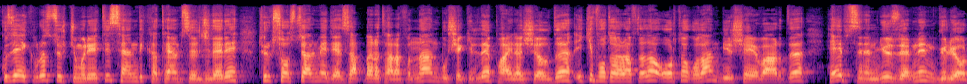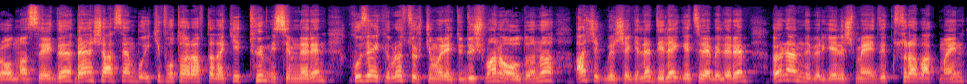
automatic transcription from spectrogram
Kuzey Kıbrıs Türk Cumhuriyeti sendika temsilcileri Türk sosyal medya hesapları tarafından bu şekilde paylaşıldı. İki fotoğrafta da ortak olan bir şey vardı. Hepsinin yüzlerinin gülüyor olmasıydı. Ben şahsen bu iki fotoğraftaki tüm isimlerin Kuzey Kıbrıs Türk Cumhuriyeti düşmanı olduğunu açık bir şekilde dile getirebilirim. Önemli bir gelişmeydi. Kusura bakmayın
